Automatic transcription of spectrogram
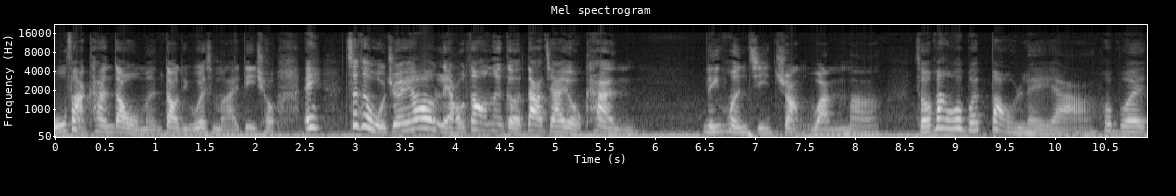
无法看到我们到底为什么来地球。诶，这个我觉得要聊到那个大家有看《灵魂急转弯》吗？怎么办？会不会爆雷啊？会不会？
